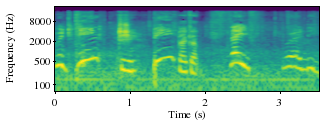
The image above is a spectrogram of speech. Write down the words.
Redeem, Gigi, be back up. safe, ready.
